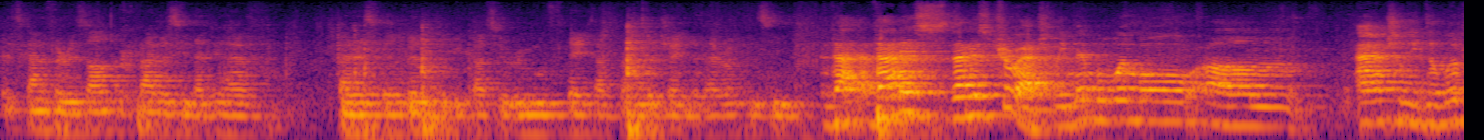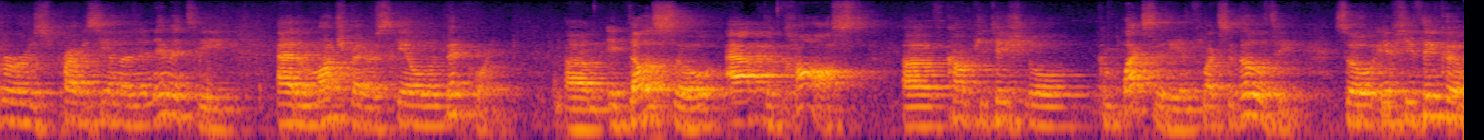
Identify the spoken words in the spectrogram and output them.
it's kind of a result of privacy that you have better scalability because you remove data from the chain that everyone can see. That, that, is, that is true, actually. Mimblewimble um, actually delivers privacy and anonymity at a much better scale than Bitcoin. Um, it does so at the cost of computational complexity and flexibility. So if you think of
